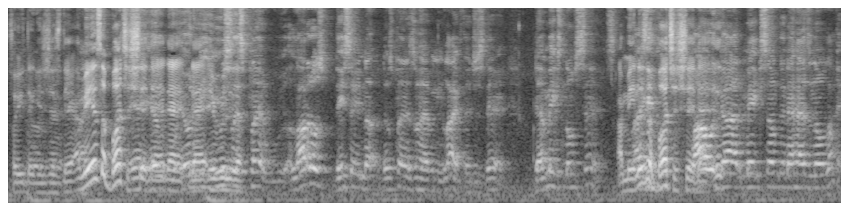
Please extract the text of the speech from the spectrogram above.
So you, think it's just there? I mean, it's a bunch of yeah, shit that that, it that it really. Planet. A lot of those they say no, those planets don't have any life. They're just there. That makes no sense. I mean, like, there's a bunch of shit. Why would God make something that has no life?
